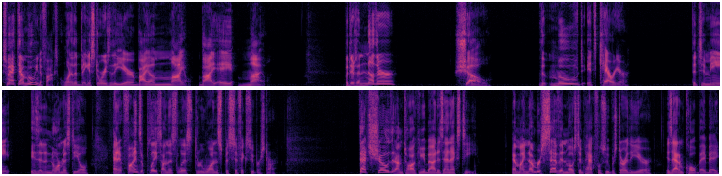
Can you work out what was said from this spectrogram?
SmackDown moving to Fox, one of the biggest stories of the year by a mile. By a mile. But there's another show that moved its carrier that to me is an enormous deal. And it finds a place on this list through one specific superstar. That show that I'm talking about is NXT. And my number seven most impactful superstar of the year is Adam Cole, baby.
